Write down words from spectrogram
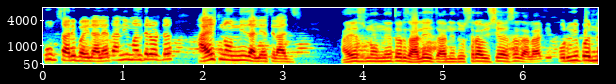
खूप सारी बैल आल्यात आणि मला तरी वाटतं हायेस्ट नोंदणी झाली असेल आज. हायस्ट नोंदणी तर झालीच. आणि दुसरा विषय असा झाला की पूर्वी पण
